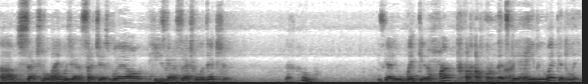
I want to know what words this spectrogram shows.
uh, sexual language at it, such as, well, he's got a sexual addiction. No. He's got a wicked heart problem that's behaving wickedly.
